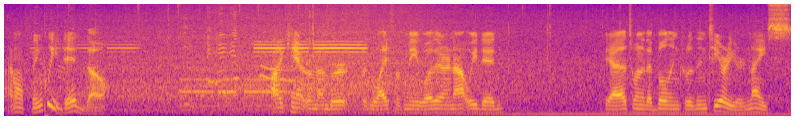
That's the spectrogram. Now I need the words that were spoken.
I don't think we did though. I can't remember for the life of me whether or not we did. Yeah, that's one of the buildings with interior. Nice.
